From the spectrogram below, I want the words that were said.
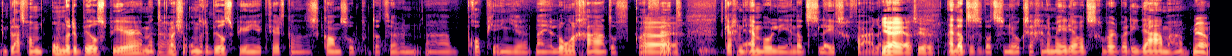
In plaats van onder de bilspier. Met, Ja. Als je onder de bilspier injecteert, kan er dus kans op dat er een eh, propje in je, naar je longen gaat of qua Ah, vet. Dan krijg je een embolie en dat is levensgevaarlijk. Ja, ja, natuurlijk. En dat is wat ze nu ook zeggen in de media, wat is gebeurd bij die dame. Ja.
